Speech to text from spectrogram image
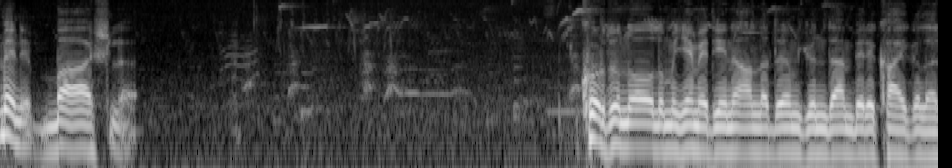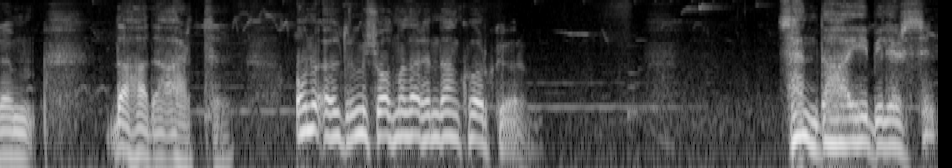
Beni bağışla. Kurdun oğlumu yemediğini anladığım günden beri kaygılarım daha da arttı. Onu öldürmüş olmalarından korkuyorum. Sen daha iyi bilirsin.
